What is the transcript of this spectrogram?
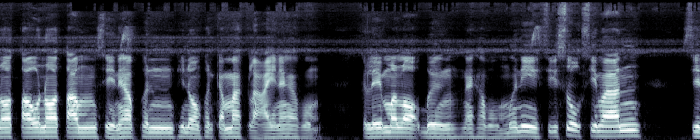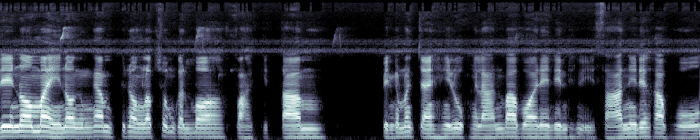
นอเตานอตำสินะครับเพิ่นพี่น้องเพิ่นก็มากหลายนะครับ ผมก็เลยมาเลาะเบิงนะครับผมมื้อนี้สีโศกสีมันสิได้หนอใหม่นองามๆพี่น้องรับชมกันบ่ฝากติดตาม เป็นกำลังใจให้ลูกให้หลานบ้าบอยในดินถิ่นอีสานนี่ด้วยครับ ผม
